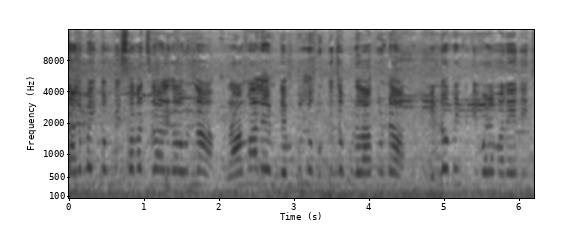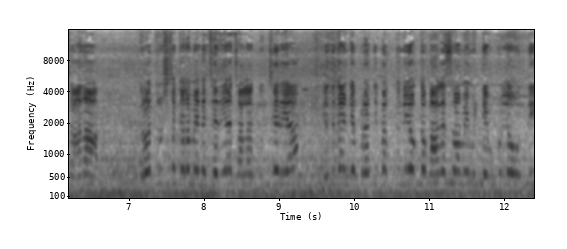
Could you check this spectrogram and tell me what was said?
నలభై తొమ్మిది సంవత్సరాలుగా ఉన్న రామాలయం టెంపుల్లో గుట్టు చప్పుడు కాకుండా ఎండోమెంట్కి ఇవ్వడం అనేది చాలా దురదృష్టకరమైన చర్య చాలా దుశ్చర్య. ఎందుకంటే ప్రతి భక్తుని యొక్క భాగస్వామ్యం ఈ టెంపుల్లో ఉంది.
